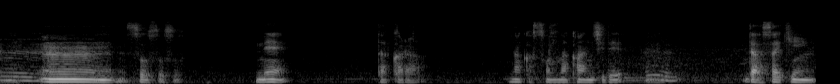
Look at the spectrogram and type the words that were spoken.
うね。うん。ん。そうそうそう。ね。だからなんかそんな感じでうん。だから最近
